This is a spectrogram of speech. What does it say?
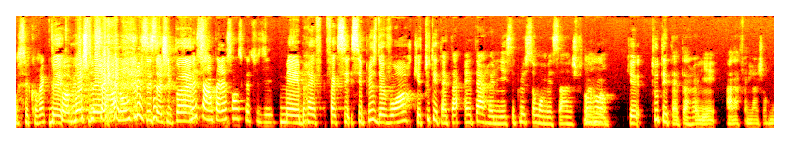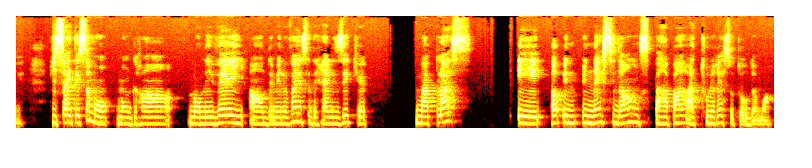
C'est correct. Mais Pas moi, je de savoir non plus. C'est ça, j'ai pas. Mais c'est intéressant ce que tu dis. Mais bref, fait c'est plus de voir que tout est inter- interrelié. C'est plus ça mon message finalement, que tout est interrelié à la fin de la journée. Puis ça a été ça mon mon grand mon éveil en 2020, c'est de réaliser que ma place a une, incidence par rapport à tout le reste autour de moi.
